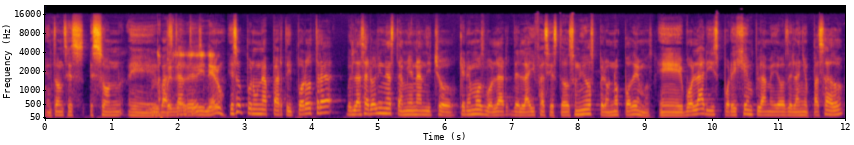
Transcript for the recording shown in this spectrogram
Entonces son eh, bastantes. De dinero. Eso por una parte. Y por otra, pues las aerolíneas también han dicho, queremos volar de la IFA hacia Estados Unidos, pero no podemos. Eh, Volaris, por ejemplo, a mediados del año pasado,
